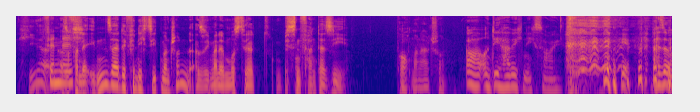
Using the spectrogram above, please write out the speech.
Hier, Finde also ich. von der Innenseite, finde ich, sieht man schon. Also ich meine, da musst du halt ein bisschen Fantasie. Braucht man halt schon. Oh, und die habe ich nicht, sorry. also,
